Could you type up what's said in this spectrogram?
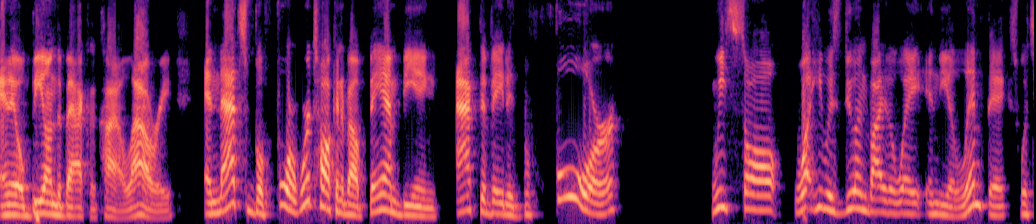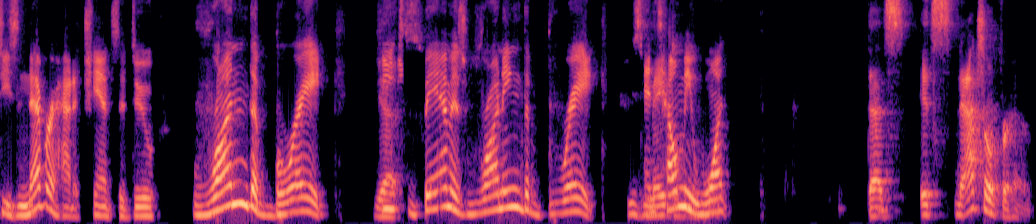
and it'll be on the back of Kyle Lowry. And that's before we're talking about Bam being activated before we saw what he was doing. By the way, in the Olympics, which he's never had a chance to do, run the break. Yes. He, Bam is running the break. He's and tell me one. That's it's natural for him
